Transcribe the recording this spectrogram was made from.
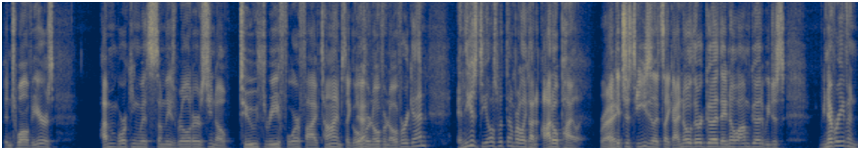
been 12 years. I'm working with some of these realtors, you know, two, three, four, five times, like over Yeah. and over and over again. And these deals with them are like on autopilot. Right. Like it's just easy. It's like I know they're good. They know I'm good. We just we never even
